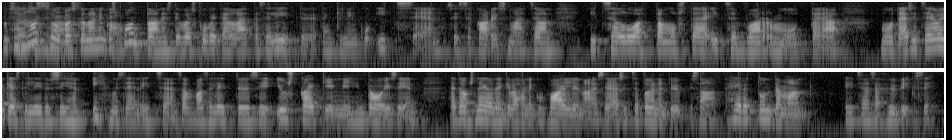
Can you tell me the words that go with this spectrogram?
Mutta se on se hassua, koska noin niinku alku. spontaanisti voisi kuvitella, että se liittyy jotenkin niinku itseen, siis se karisma, että se on itseluottamusta ja itsevarmuutta ja muuta. Ja sitten se ei oikeasti liity siihen ihmiseen itseensä, vaan se liittyy just kaikkiin niihin toisiin. Että onko ne jotenkin vähän niinku vaillinaisia ja sitten se toinen tyyppi saa heidät tuntemaan itsensä hyviksi.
